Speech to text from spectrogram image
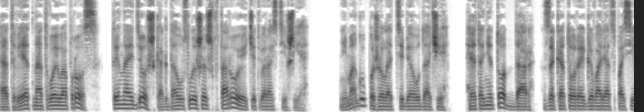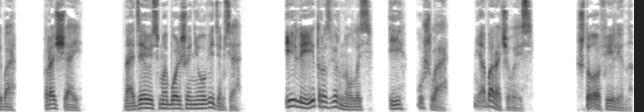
«Ответ на твой вопрос ты найдешь, когда услышишь второе четверостишье. Не могу пожелать тебе удачи. Это не тот дар, за который говорят спасибо. Прощай. Надеюсь, мы больше не увидимся». И Лиит развернулась и ушла, не оборачиваясь. «Что, Филин,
